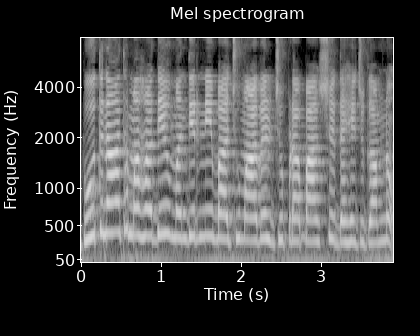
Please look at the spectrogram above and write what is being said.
ભૂતનાથ મહાદેવ મંદિરની બાજુમાં આવેલ ઝૂંપડા પાસે દહેજ ગામનો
